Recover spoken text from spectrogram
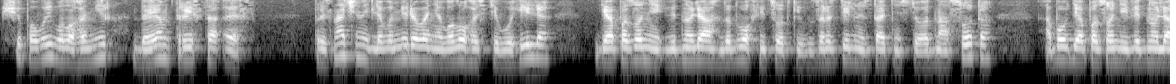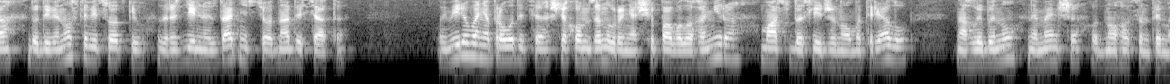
Щуповий вологомір DM300S, призначений для вимірювання вологості вугілля в діапазоні від 0 до 2% з роздільною здатністю 1 сота або в діапазоні від 0 до 90% з роздільною здатністю 1 десята. Вимірювання проводиться шляхом занурення щупа вологоміра в масу дослідженого матеріалу на глибину не менше 1 см.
